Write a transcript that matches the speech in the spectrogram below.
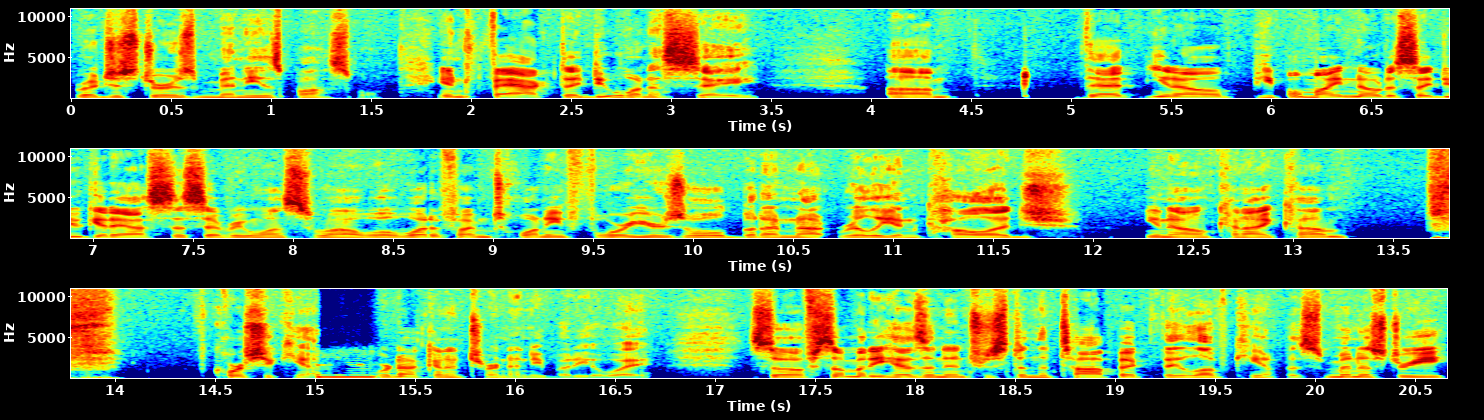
register as many as possible. In fact, I do want to say, that you know people might notice i do get asked this every once in a while well what if i'm 24 years old but i'm not really in college you know can i come of course you can we're not going to turn anybody away so if somebody has an interest in the topic they love campus ministry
